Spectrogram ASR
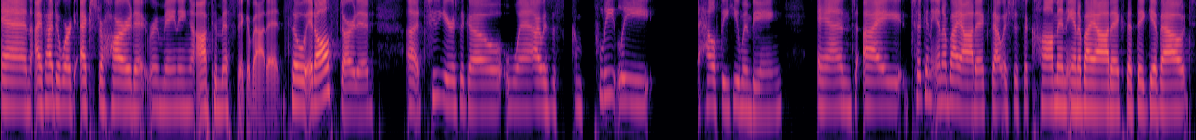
And I've had to work extra hard at remaining optimistic about it. So it all started uh, two years ago when I was this completely healthy human being. And I took an antibiotic that was just a common antibiotic that they give out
